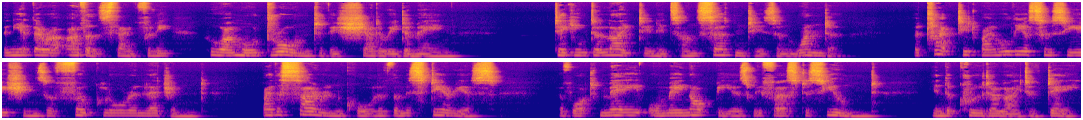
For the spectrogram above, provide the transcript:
And yet there are others, thankfully, who are more drawn to this shadowy domain, taking delight in its uncertainties and wonder, attracted by all the associations of folklore and legend, by the siren call of the mysterious, of what may or may not be as we first assumed in the cruder light of day.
